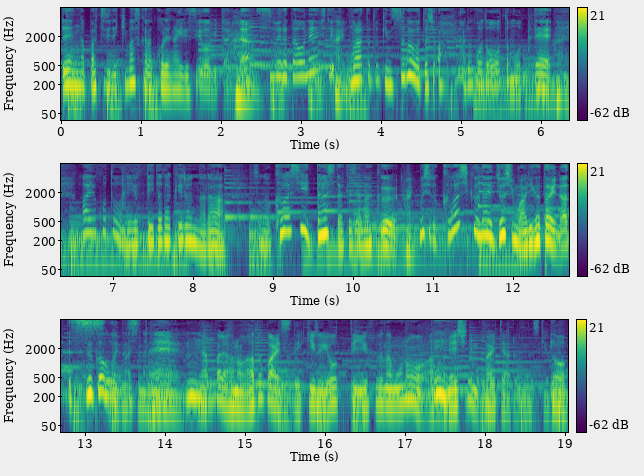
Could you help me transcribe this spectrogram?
電がバッチリできますからこれがいいですよみたいな、はい。進め方をねしてもらった時にすごい私、ああなるほどと思って、はい。ああいうことをね言っていただけるんならその詳しい男子だけじゃなく、はい。むしろ詳しくない女子もありがたいなってすごい思いましたね。ね。うん。やっぱりあのアドバイスできるよっていう風なものをあのええ。名刺にも書いてあるんですけど、あこ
